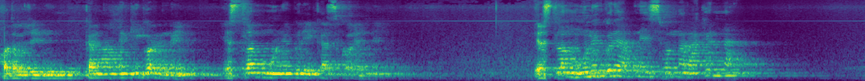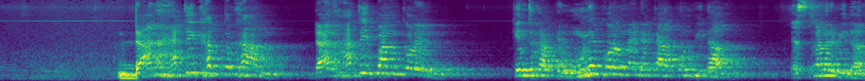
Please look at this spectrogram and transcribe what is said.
কথা বুঝিনি কারণ আপনি কি করেন নাই? ইসলাম মনে করে এই কাজ করেন নাই। ইসলাম মনে করে আপনি এই সন্না রাখেন না। ডান হাতি খাদ্য খান, ডান হাতি পান করেন। কিন্তু আপনি মনে করেন না এটা কার কোন বিধান? ইসলামের বিধান।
